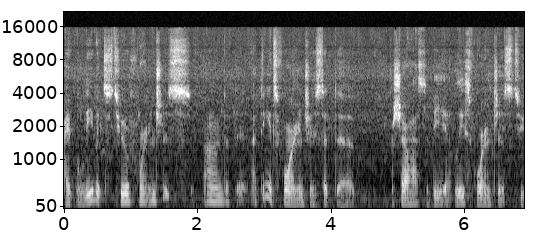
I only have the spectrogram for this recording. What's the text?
I believe it's two or four inches. Um, the, I think it's four inches that the show has to be at least four inches to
